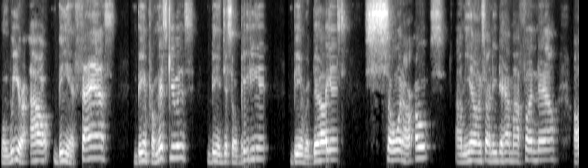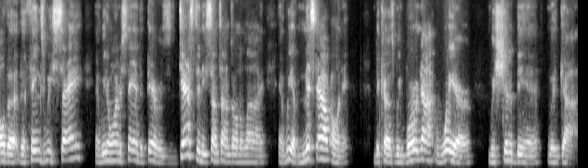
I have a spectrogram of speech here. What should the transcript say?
when we are out being fast, being promiscuous, being disobedient, being rebellious, sowing our oats. I'm young, so I need to have my fun now. All the, the things we say, and we don't understand that there is destiny sometimes on the line, and we have missed out on it because we were not where we should have been with God.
